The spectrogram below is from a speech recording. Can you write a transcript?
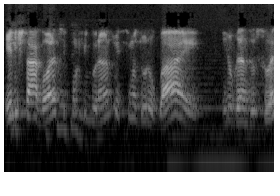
Ele está agora se configurando em cima do Uruguai, Rio Grande do Sul.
